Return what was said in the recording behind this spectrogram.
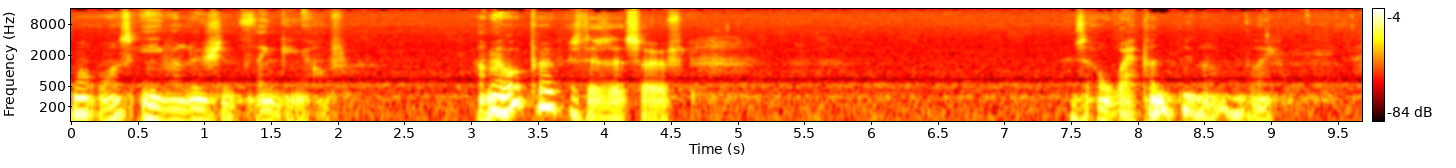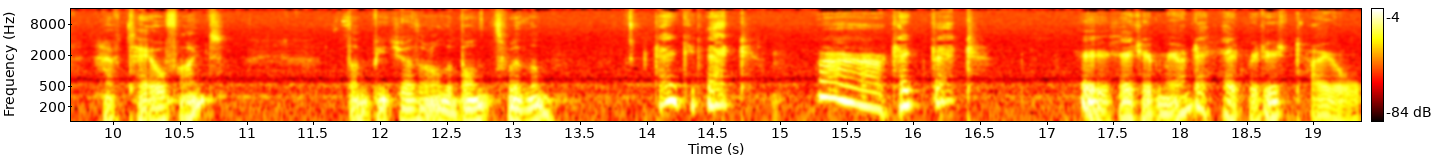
What was evolution thinking of? I mean, what purpose does it serve? Is it a weapon? You know, have tail fights, thump each other on the bonds with them. Take that! Ah, take that! He hit me on the head with his tail.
